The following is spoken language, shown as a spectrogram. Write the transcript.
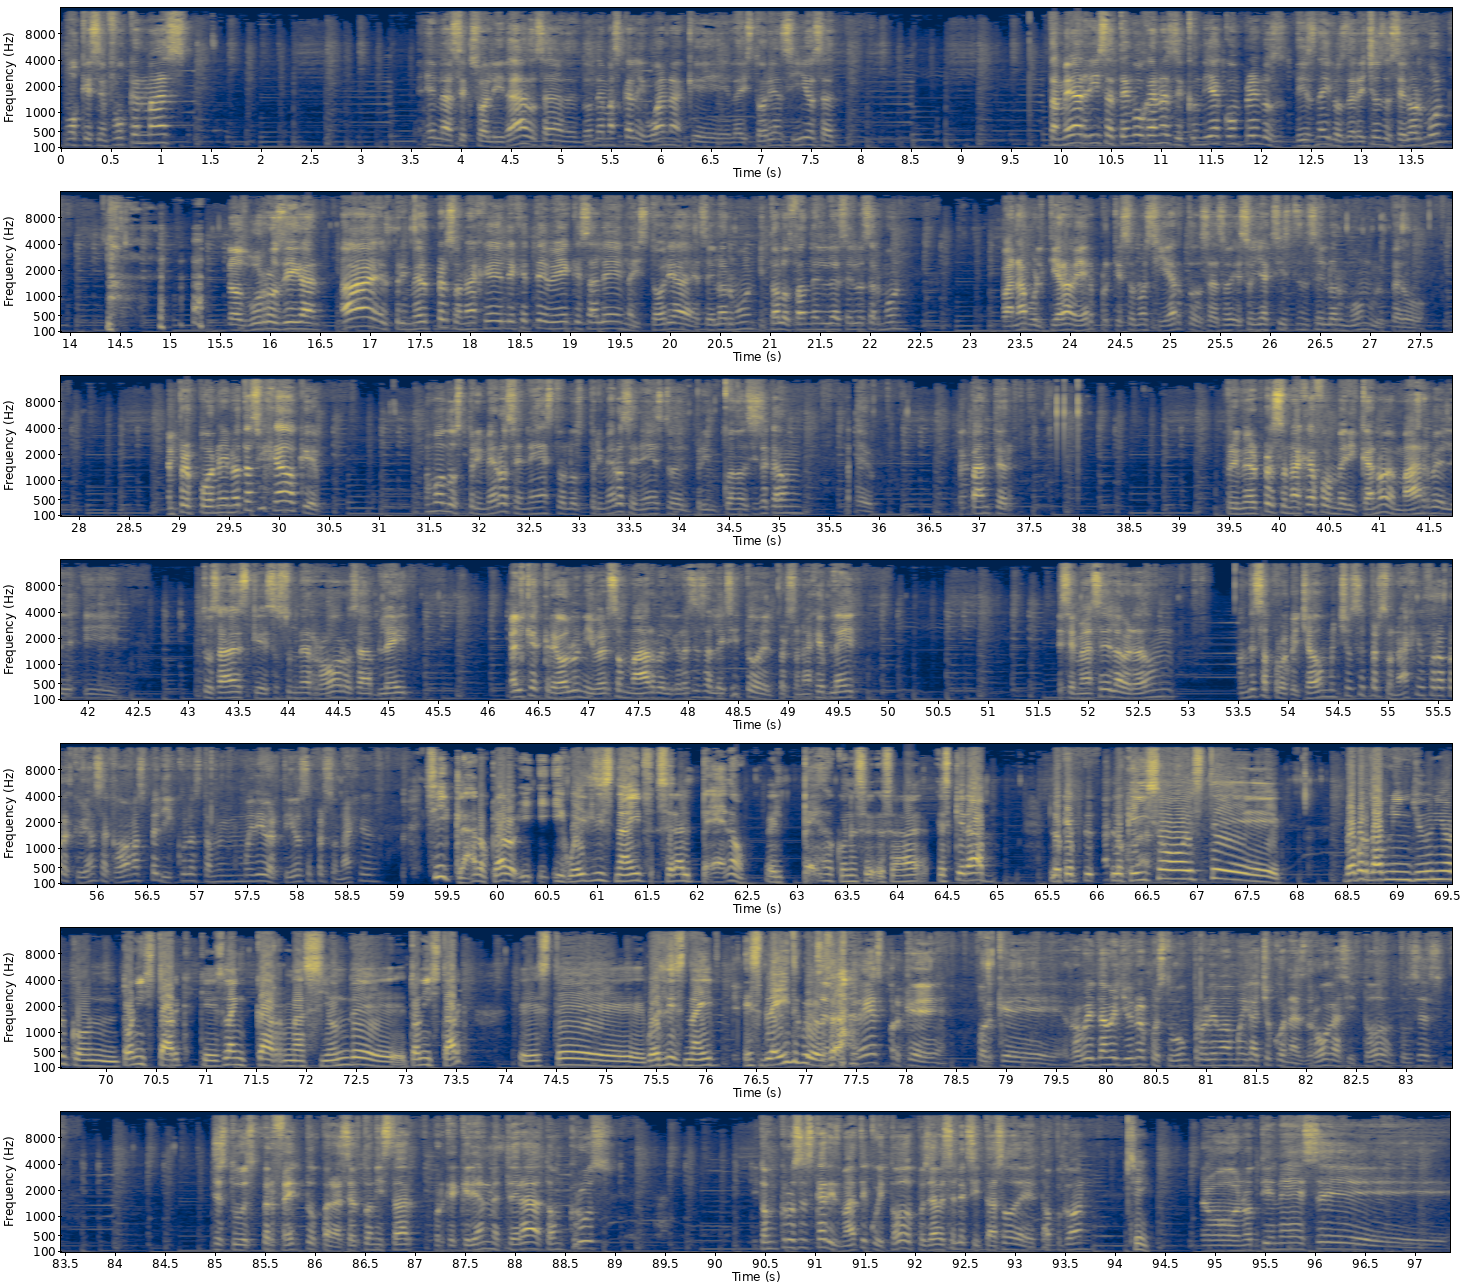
como que se enfocan más en la sexualidad, o sea, donde más caliguana que la historia en sí, o sea, también da risa, tengo ganas de que un día compren los Disney los derechos de Sailor Moon. los burros digan, ah, el primer personaje LGTB que sale en la historia de Sailor Moon y todos los fans de Sailor Moon van a voltear a ver porque eso no es cierto, o sea, eso, eso ya existe en Sailor Moon, güey, pero siempre pone, ¿no te has fijado que somos los primeros en esto, los primeros en esto, el prim- cuando sí sacaron eh, Black Panther, primer personaje afroamericano de Marvel y, y tú sabes que eso es un error, o sea, Blade, el que creó el universo Marvel, gracias al éxito del personaje Blade, se me hace la verdad un han desaprovechado mucho ese personaje, fuera para que hubieran sacado más películas, está muy, muy divertido ese personaje. Sí, claro, claro. Y, y, y Wesley Snipes era el pedo. El pedo con ese. O sea, es que era. Lo que, lo que hizo este. Robert Downey Jr. con Tony Stark, que es la encarnación de Tony Stark. Este. Wesley Snipes es Blade, güey. O ¿Se lo sea, crees? Porque, porque Robert Downey Jr. pues tuvo un problema muy gacho con las drogas y todo, entonces tú es perfecto para hacer Tony Stark, porque querían meter a Tom Cruise. Y Tom Cruise es carismático y todo, pues ya ves el exitazo de Top Gun, sí. pero no tiene ese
